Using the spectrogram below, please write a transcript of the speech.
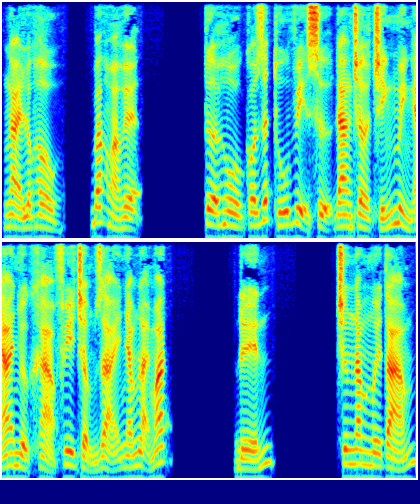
Ngài Lộc Hầu, Bắc Hòa huyện. Tựa hồ có rất thú vị sự đang chờ chính mình A nhược khả phi chậm rãi nhắm lại mắt. Đến. chương 58.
